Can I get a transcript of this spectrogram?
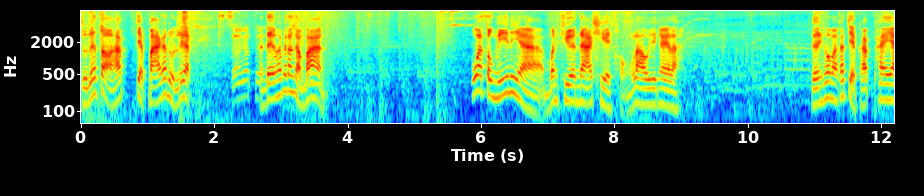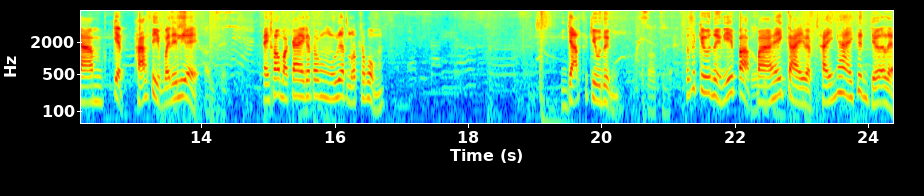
ดูดเลือดต่อครับ เจ็บมาก็ดูดเลือดเหมือนเดิมครับไม่ต้องกลับบ้าน ว่าตรงนี้เนี่ย มันคือนาเขตของเรายังไงล่ะ เดินเข้ามาก็เจ็บครับ พยายามเก็บพาสีฟไว้เรื่อยๆใครเข้ามาใกล้ก็ต้องเลือดลดครับผม ยัดสกิลหนึ่งแล้วสกิลหนึ่งนี้ปรับมาให้ไกลแบบใช้ง่ายขึ้นเยอะเลย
